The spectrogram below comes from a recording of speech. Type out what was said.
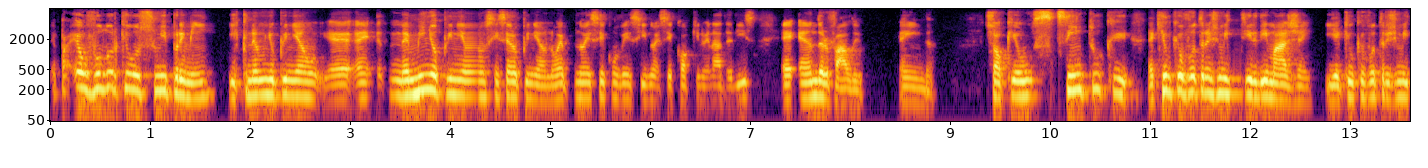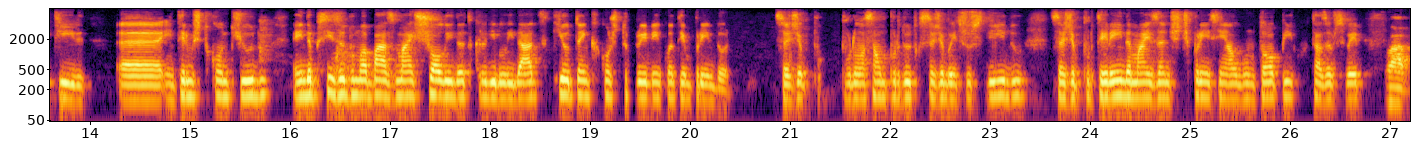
Epá, é o valor que eu assumi para mim e que, na minha opinião, é, é, na minha opinião, sincera opinião, não é, não é ser convencido, não é ser cocky, não é nada disso, é undervalue ainda. Só que eu sinto que aquilo que eu vou transmitir de imagem e aquilo que eu vou transmitir uh, em termos de conteúdo, ainda precisa de uma base mais sólida de credibilidade que eu tenho que construir enquanto empreendedor. Seja por lançar um produto que seja bem sucedido, seja por ter ainda mais anos de experiência em algum tópico, estás a perceber? Claro.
